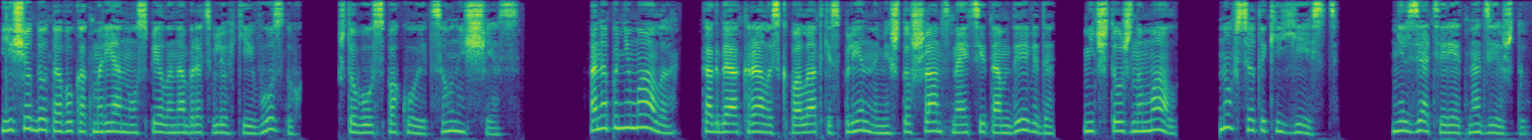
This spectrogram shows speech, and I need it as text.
Еще до того, как Марианна успела набрать в легкий воздух, чтобы успокоиться, он исчез. Она понимала, когда окралась к палатке с пленными, что шанс найти там Дэвида ничтожно мал, но все таки есть. Нельзя терять надежду.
